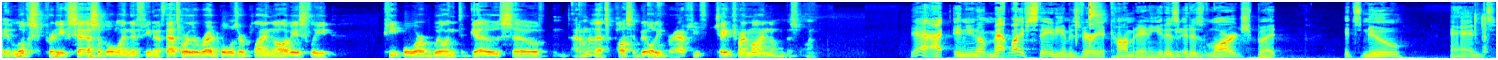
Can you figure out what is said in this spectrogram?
it looks pretty accessible, and if you know if that's where the Red Bulls are playing, obviously people are willing to go. So I don't know. That's a possibility. Perhaps you've changed my mind on this one. Yeah, I, and you know, MetLife Stadium is very accommodating. It is it is large, but it's new and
